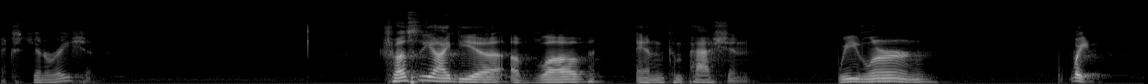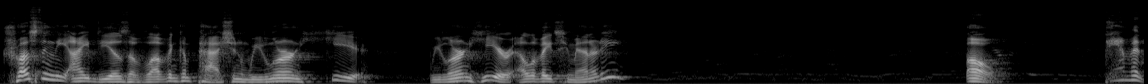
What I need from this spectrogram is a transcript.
next generation. Trust the idea of love and compassion. We learn, wait, Trusting the ideas of love and compassion we learn here, we learn here elevates humanity? Oh. Damn it.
